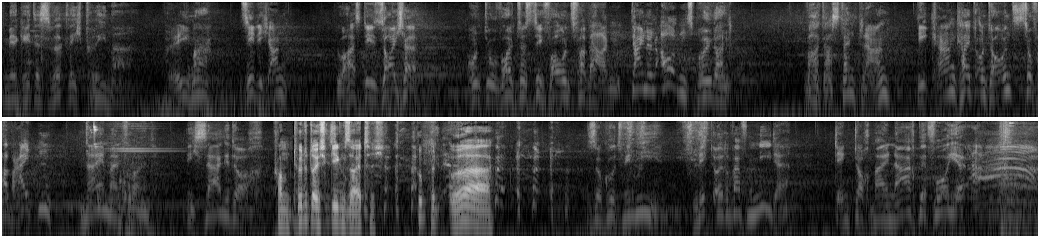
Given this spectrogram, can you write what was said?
Mir geht es wirklich prima. Prima. Sieh dich an. Du hast die Seuche. Und du wolltest sie vor uns verbergen. Deinen Ordensbrüdern. War das dein Plan? Die Krankheit unter uns zu verbreiten? Nein, mein Freund. Ich sage doch. Komm, tötet euch gegenseitig. Tut mit. Uah. So So gut wie nie. Legt eure Waffen nieder. Denkt doch mal nach, bevor ihr... Ah!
